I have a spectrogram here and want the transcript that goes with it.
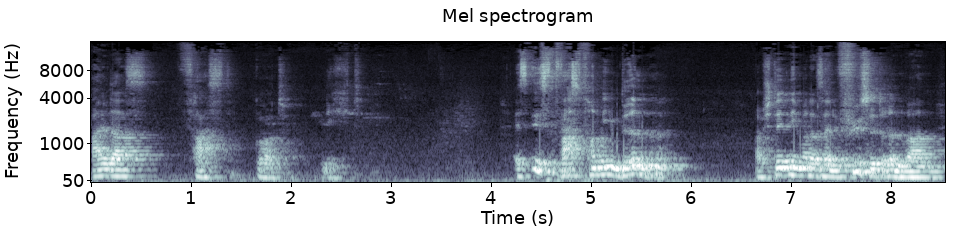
All das fasst Gott nicht. Es ist was von ihm drin. Aber steht nicht mal, dass seine Füße drin waren,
